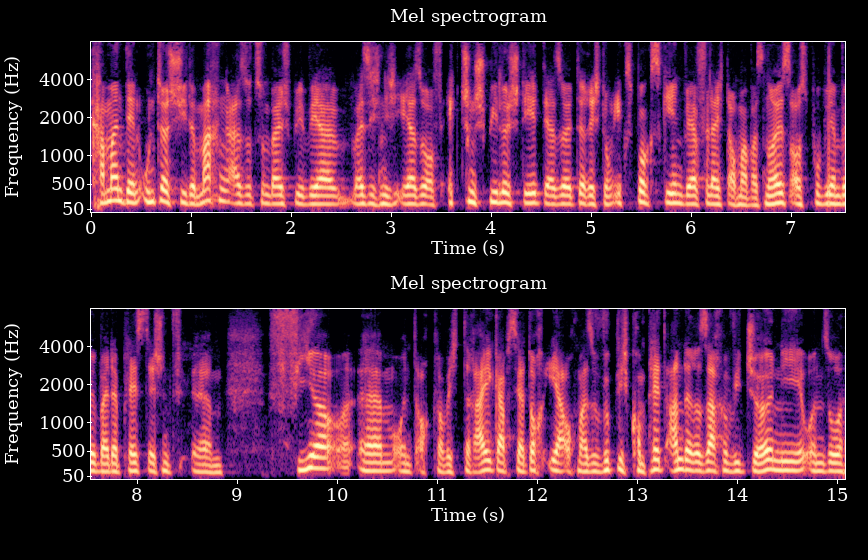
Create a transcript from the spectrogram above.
kann man denn Unterschiede machen? Also zum Beispiel, wer, weiß ich nicht, eher so auf Actionspiele steht, der sollte Richtung Xbox gehen. Wer vielleicht auch mal was Neues ausprobieren will bei der PlayStation ähm, 4 ähm, und auch, glaube ich, 3 gab es ja doch eher auch mal so wirklich komplett andere Sachen wie Journey und so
